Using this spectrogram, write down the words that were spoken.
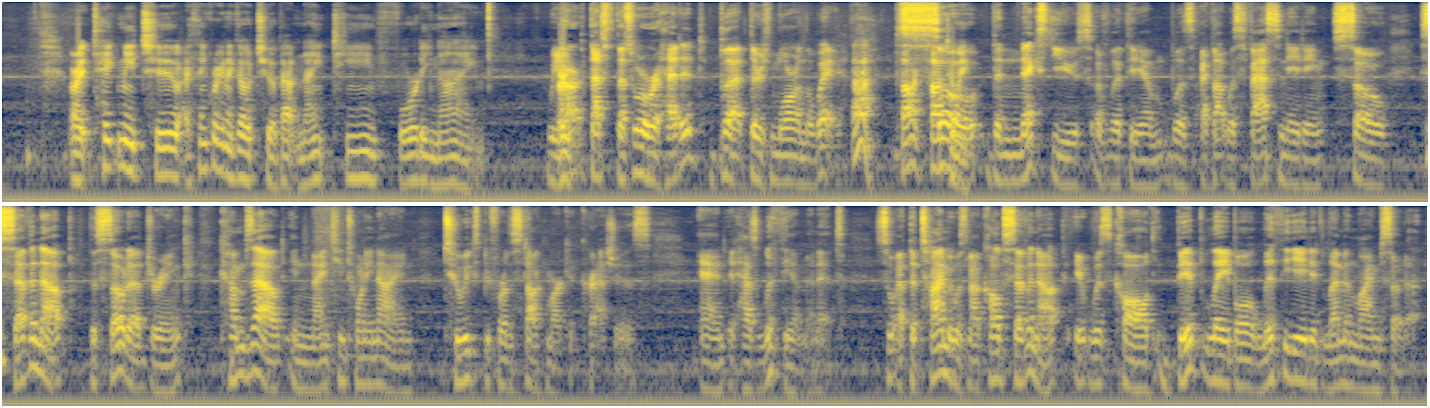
All right, take me to. I think we're going to go to about 1949. We Or- are. That's that's where we're headed, but there's more on the way. Ah, talk, talk so to me. the next use of lithium was I thought was fascinating. So Seven Up, the soda drink, comes out in 1929, two weeks before the stock market crashes, and it has lithium in it. So at the time, it was not called Seven Up; it was called Bib Label Lithiated Lemon Lime Soda.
